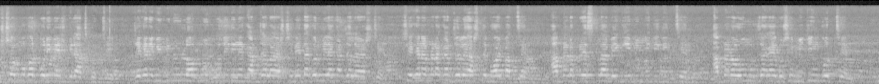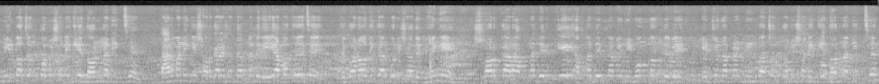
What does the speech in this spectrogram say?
উৎসবমুখর পরিবেশ বিরাজ করছে। যেখানে বিভিন্ন লগ্ন প্রতিদিনে কার্যালয় আসছে, নেতাকর্মীরা কার্যালয়ে আসছে। সেখানে আপনারা কার্যালয়ে আসতে ভয় পাচ্ছেন। আপনারা প্রেস ক্লাবে গিয়ে বিবৃতি দিচ্ছেন। আপনারা অমুক জায়গায় বসে মিটিং করছেন। নির্বাচন কমিশনে গিয়ে ধর্ণা দিচ্ছেন। তার মানে কি সরকারের সাথে আপনাদের এই আপাত হয়েছে? যে গণ অধিকার পরিষদে ভেঙে সরকার আপনাদেরকে আপনাদের নামে নিবন্ধন দেবে, এর জন্য আপনারা নির্বাচন কমিশনে গিয়ে ধর্ণা দিচ্ছেন?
